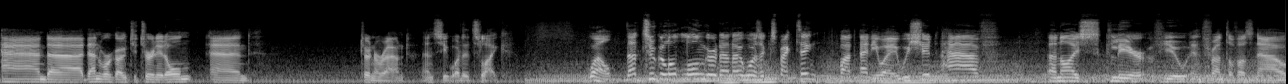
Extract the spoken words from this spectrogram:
And uh, then we're going to turn it on and turn around and see what it's like. Well, that took a lot longer than I was expecting. But anyway, we should have a nice clear view in front of us now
